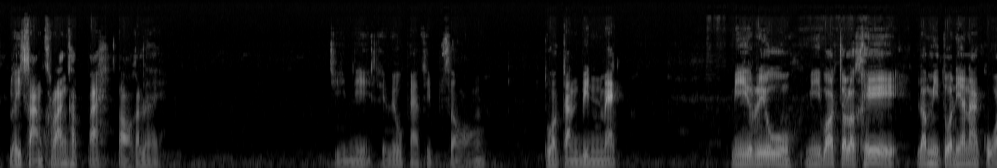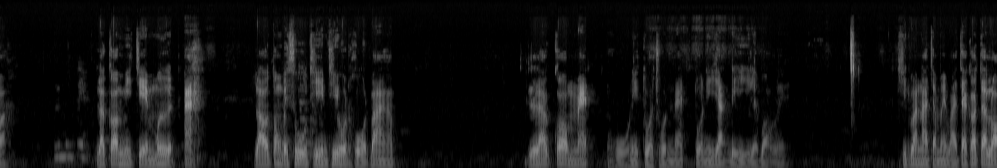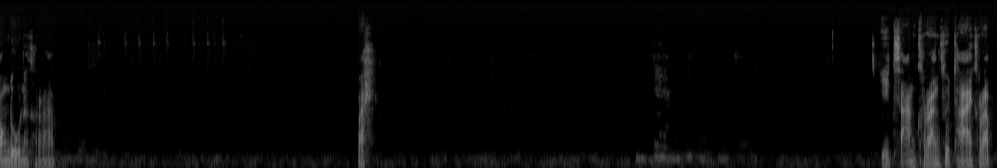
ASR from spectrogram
เหลืออีกสามครั้งครับ ไป ต่อกันเลย ทีมนี้เลเวลแปดสิบสองตัวกันบินแม็ก มีริว มีบอสจระเข้แล้วมีตัวเนี้ยน่ากลัว แล้วก็มีเจมมืด อะ เราต้องไปสู้ทีมที่โหดๆบ้างครับ แล้วก็แม็ก โอ้โห นี่ตัวชนแม็ก ตัวนี้อย่างดีเลยบอกเลย คิดว่าน่าจะไม่ไหวแต่ก็จะลองดูนะครับไปอีกสามครั้งสุดท้ายครับ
